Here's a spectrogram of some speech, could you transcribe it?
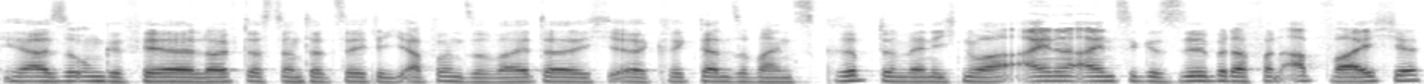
Ja, so ungefähr läuft das dann tatsächlich ab und so weiter. Ich äh, krieg dann so mein Skript und wenn ich nur eine einzige Silbe davon abweiche,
